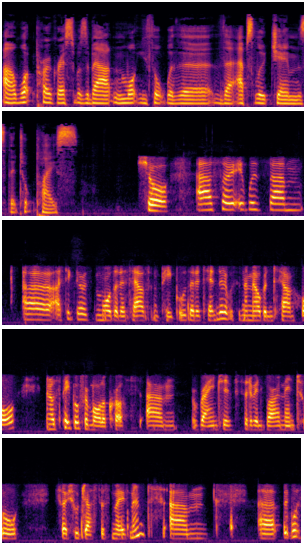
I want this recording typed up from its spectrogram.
uh, what Progress was about and what you thought were the the absolute gems that took place? Sure. Uh, so it was um, uh, I think there was more than a thousand people that attended. It was in the Melbourne Town Hall, and it was people from all across um, a range of sort of environmental, social justice movements. Um, uh, it was,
